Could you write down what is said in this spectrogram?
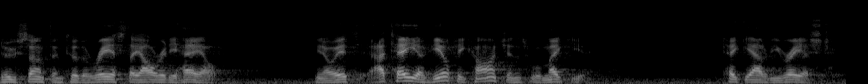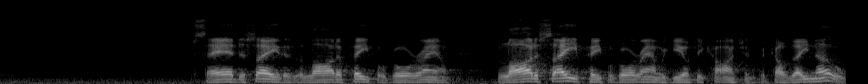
do something to the rest they already have. You know, it's, I tell you, a guilty conscience will make you, take you out of your rest. Sad to say, there's a lot of people go around, a lot of saved people go around with guilty conscience because they know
